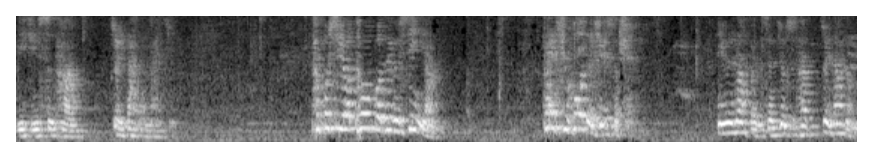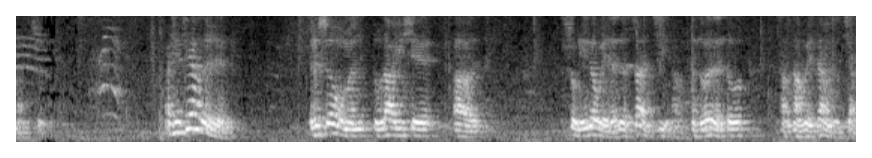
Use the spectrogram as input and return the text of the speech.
已经是他最大的满足，他不需要透过这个信仰再去获得些什么。因为那本身就是他最大的满足，而且这样的人，有的时候我们读到一些呃属灵的伟人的传记啊，很多人都常常会这样子讲，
